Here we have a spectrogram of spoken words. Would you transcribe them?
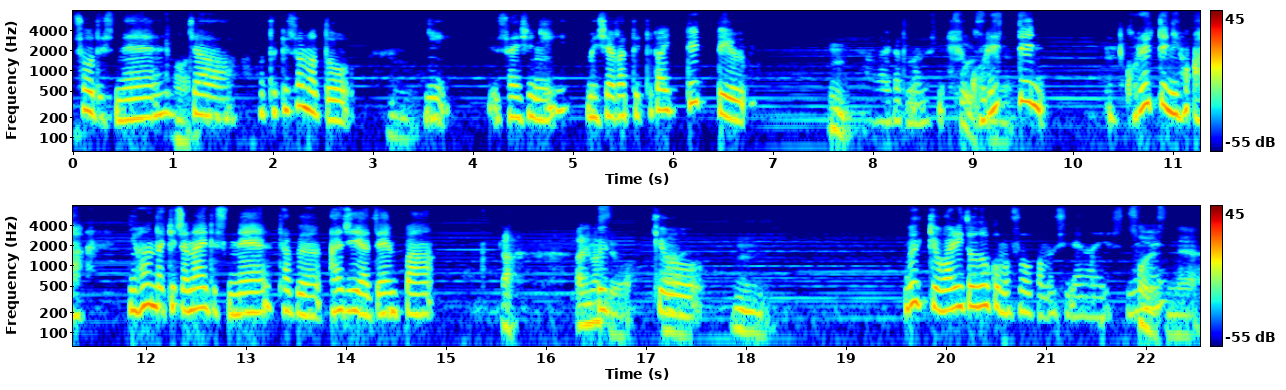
そうですね。はいじゃあ、仏様とうんに最初に召し上がっていただいてっていう考うん、え方なんですね。そうですね。これって、これって日本、あ、日本だけじゃないですね。多分、アジア全般、ありますよ。今日、うん、仏教割とどこもそうかもしれないですね。そうですね。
